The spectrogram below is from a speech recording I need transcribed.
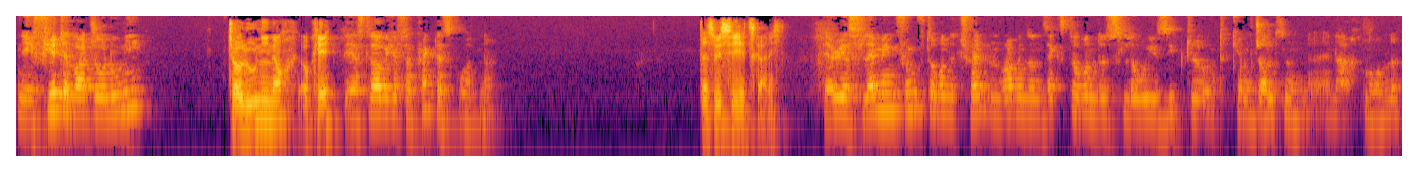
Nee, vierte war Joe Looney. Joe Looney noch, okay. Der ist, glaube ich, auf der Practice Squad, ne? Das wüsste ich jetzt gar nicht. Darius Fleming, fünfte Runde, Trenton Robinson, sechste Runde, Slowey, siebte und Kim Johnson in der achten Runde.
